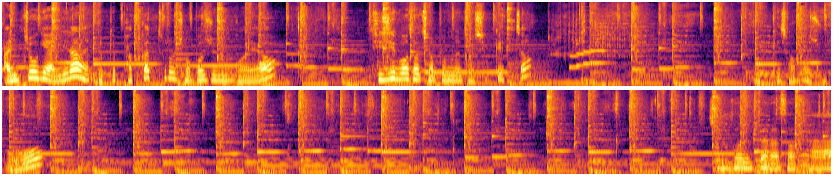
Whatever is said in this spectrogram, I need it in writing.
안쪽이 아니라 이렇게 바깥으로 접어주는 거예요. 뒤집어서 접으면 더 쉽겠죠? 이렇게 접어주고 점선을 따라서 다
